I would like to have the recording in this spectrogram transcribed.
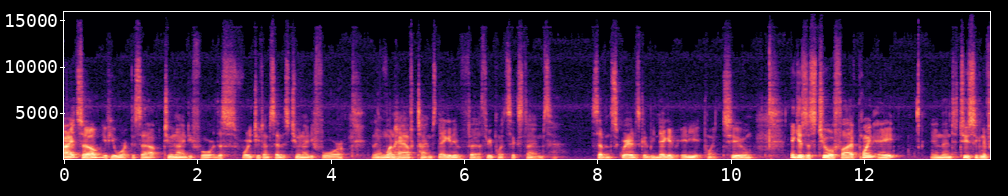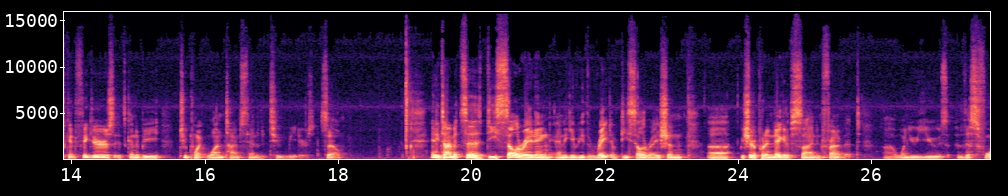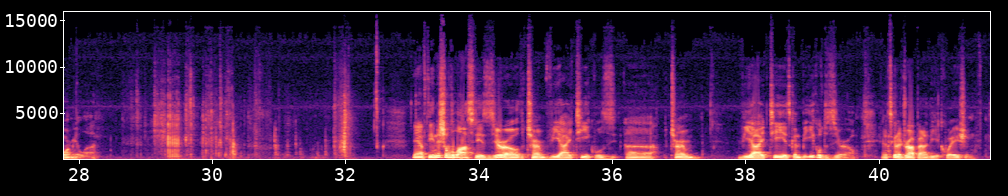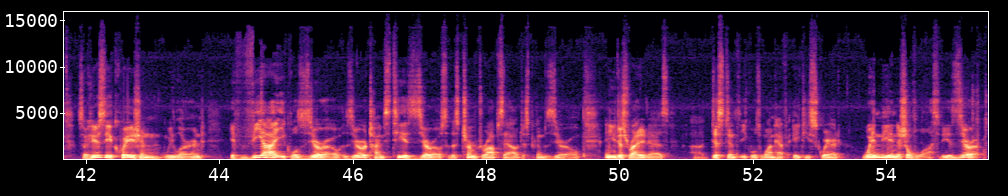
All right, so if you work this out, 294, this 42 times 7 is 294, and then 1 half times negative, uh, 3.6 times 7 squared is going to be negative 88.2. It gives us 205.8, and then to two significant figures, it's going to be 2.1 times 10 to the 2 meters. So anytime it says decelerating and they give you the rate of deceleration, uh, be sure to put a negative sign in front of it uh, when you use this formula. Now, if the initial velocity is zero, the term VIT equals uh, term VIT is going to be equal to zero, and it's going to drop out of the equation. So here's the equation we learned. If VI equals 0, 0 times t is 0, so this term drops out, just becomes 0, and you just write it as uh, distance equals 1 half at squared when the initial velocity is 0.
